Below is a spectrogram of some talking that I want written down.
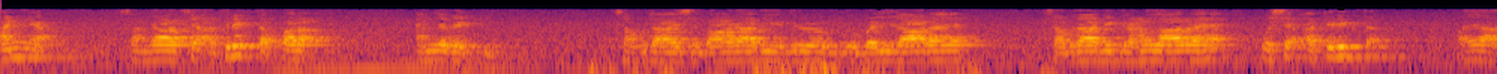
अन्य, संघात से अतिरिक्त पर अन्य व्यक्ति। समुदाय से बाघ आदि जो बलि ला रहे हैं, शब्दादि ग्रहण ला रहे हैं उससे अतिरिक्त मया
